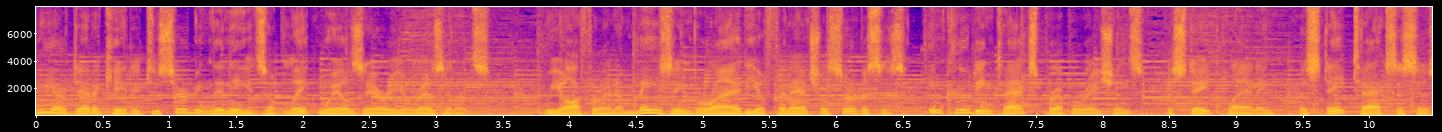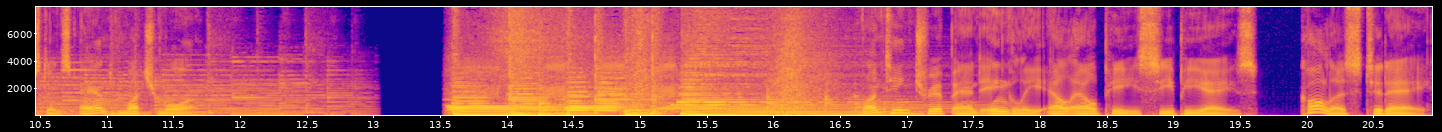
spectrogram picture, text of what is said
we are dedicated to serving the needs of Lake Wales area residents. We offer an amazing variety of financial services, including tax preparations, estate planning, estate tax assistance, and much more. Bunting Tripp and Ingley LLP CPAs. Call us today.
